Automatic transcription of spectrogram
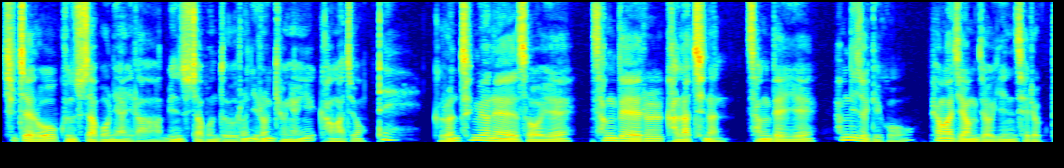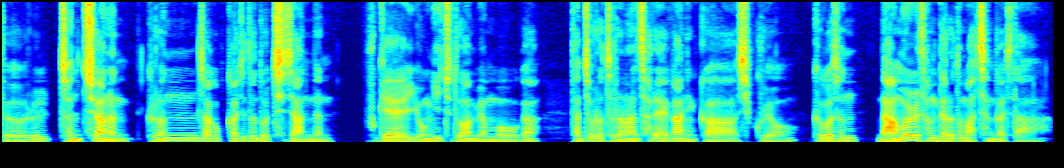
실제로 군수 자본이 아니라 민수 자본들은 이런 경향이 강하죠. 네. 그런 측면에서의 상대를 갈라치는 상대의 합리적이고 평화지향적인 세력들을 전취하는 그런 작업까지도 놓치지 않는 북의 용이 주도한 면모가 단적으로 드러난 사례가 아닐까 싶고요. 그것은 남을 상대로도 마찬가지다.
